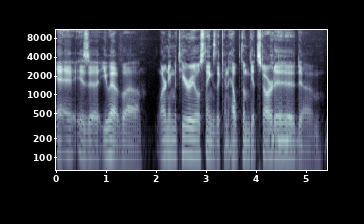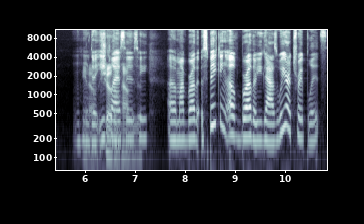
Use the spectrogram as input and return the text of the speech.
uh, is a, you have uh, learning materials, things that can help them get started. Um, you Mhm. know, the e show them how to classes. He, uh, my brother. Speaking of brother, you guys, we are triplets.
